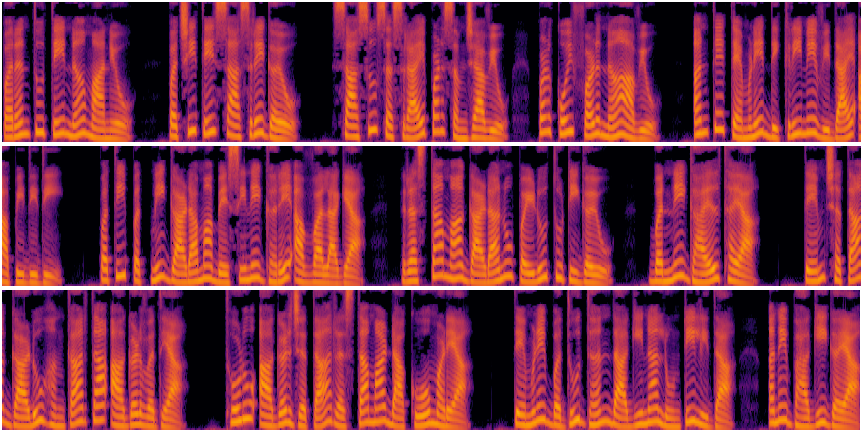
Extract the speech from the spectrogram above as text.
પરંતુ તે ન માન્યો. પછી તે સાસરે ગયો. સાસુ સસરાએ પણ સમજાવ્યું, પણ કોઈ ફળ ન આવ્યું. અંતે તેમણે દીકરીને વિદાય આપી દીધી. પતિ પત્ની ગાડામાં બેસીને ઘરે આવવા લાગ્યા. રસ્તામાં ગાડાનું પૈડું તૂટી ગયું. બંને ઘાયલ થયા. તેમ છતાં ગાડું હંકારતા આગળ વધ્યા. થોડું આગળ જતા રસ્તામાં ડાકુઓ મળ્યા. તેમણે બધું ધન દાગીના લૂંટી લીધા અને ભાગી ગયા.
